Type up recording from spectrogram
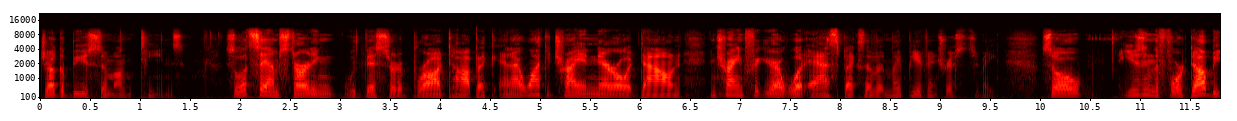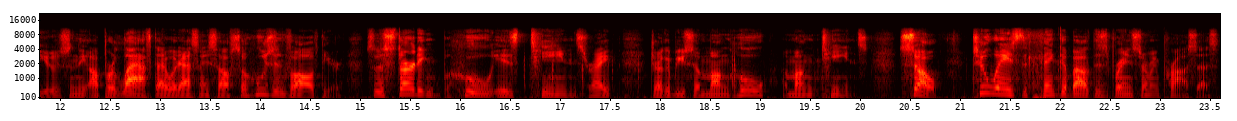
drug abuse among teens. So let's say I'm starting with this sort of broad topic and I want to try and narrow it down and try and figure out what aspects of it might be of interest to me. So using the four W's in the upper left, I would ask myself, so who's involved here? So the starting who is teens, right? Drug abuse among who? Among teens. So two ways to think about this brainstorming process.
